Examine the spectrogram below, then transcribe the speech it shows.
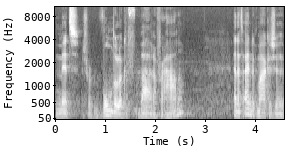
met een soort wonderlijke ware verhalen. En uiteindelijk maken ze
